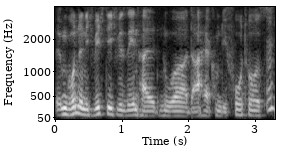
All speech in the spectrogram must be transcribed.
im Grunde nicht wichtig, wir sehen halt nur, daher kommen die Fotos,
